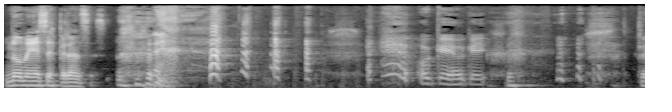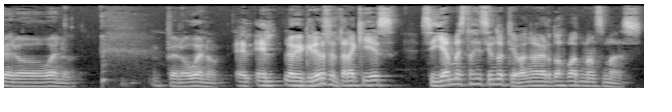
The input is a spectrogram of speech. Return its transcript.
no me des esperanzas. ok, ok. Pero bueno, pero bueno, lo que quería resaltar aquí es, si ya me estás diciendo que van a haber dos Batmans más,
